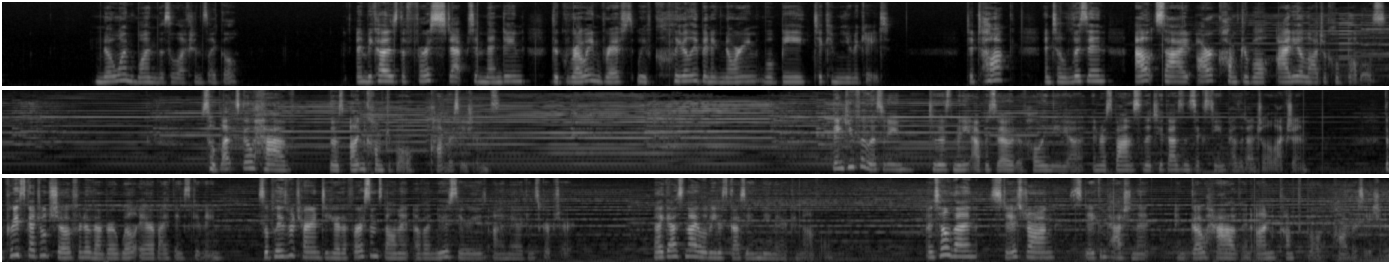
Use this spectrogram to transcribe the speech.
no one won this election cycle. And because the first step to mending the growing rifts we've clearly been ignoring will be to communicate, to talk and to listen outside our comfortable ideological bubbles. So let's go have those uncomfortable conversations. Thank you for listening to this mini episode of Holy Media in response to the 2016 presidential election. The pre scheduled show for November will air by Thanksgiving, so please return to hear the first installment of a new series on American Scripture. My guest and I will be discussing the American novel. Until then, stay strong, stay compassionate, and go have an uncomfortable conversation.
